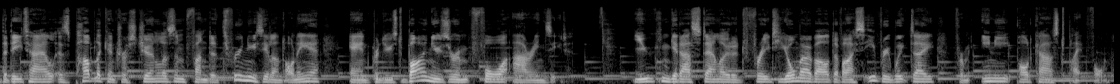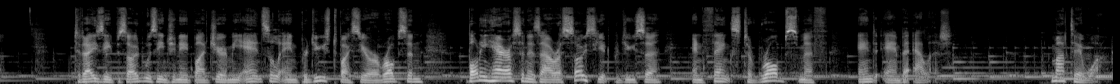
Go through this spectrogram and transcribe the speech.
The Detail is public interest journalism funded through New Zealand On Air and produced by Newsroom for RNZ. You can get us downloaded free to your mobile device every weekday from any podcast platform. Today's episode was engineered by Jeremy Ansell and produced by Sarah Robson. Bonnie Harrison is our associate producer, and thanks to Rob Smith and Amber Allott. Matewa.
